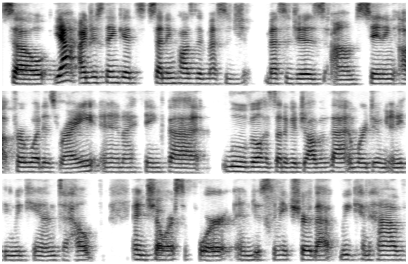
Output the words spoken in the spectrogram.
So yeah, I just think it's sending positive message messages, um, standing up for what is right. And I think that Louisville has done a good job of that. And we're doing anything we can to help and show our support and just to make sure that we can have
